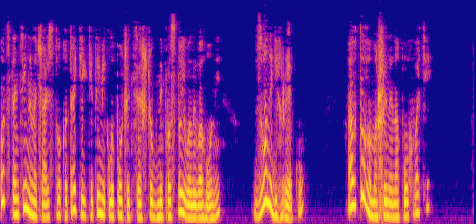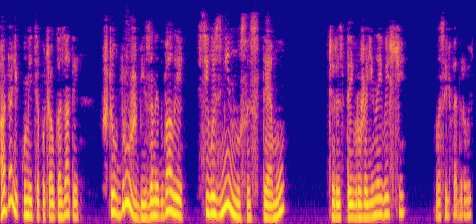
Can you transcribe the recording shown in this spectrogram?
От станційне начальство, котре тільки тим і клопочеться, щоб не простоювали вагони, дзвонить греку, а в того машини на похваті. А далі куниця почав казати, що в дружбі занедбали сівозмінну систему, через те й врожаї найвищі, Василь Федорович,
